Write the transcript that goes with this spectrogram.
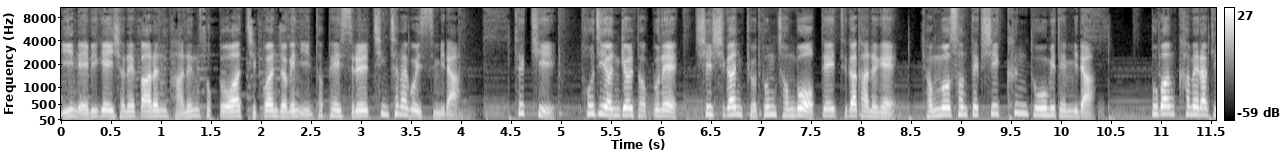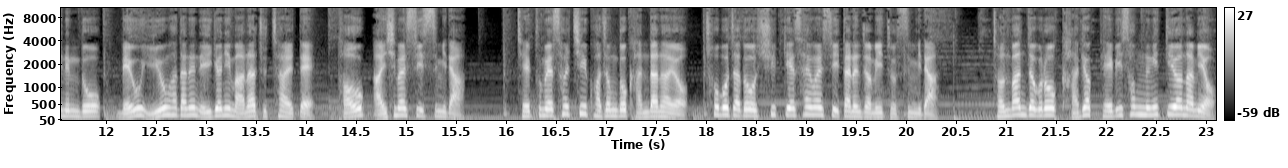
이 내비게이션의 빠른 반응 속도와 직관적인 인터페이스를 칭찬하고 있습니다. 특히 포지 연결 덕분에 실시간 교통 정보 업데이트가 가능해 경로 선택 시 큰 도움이 됩니다. 후방 카메라 기능도 매우 유용하다는 의견이 많아 주차할 때 더욱 안심할 수 있습니다. 제품의 설치 과정도 간단하여 초보자도 쉽게 사용할 수 있다는 점이 좋습니다. 전반적으로 가격 대비 성능이 뛰어나며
